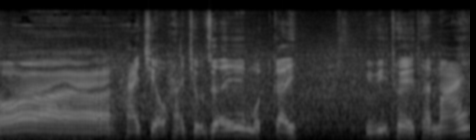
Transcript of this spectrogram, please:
có à, 2 triệu 2 triệu rưỡi một cây. Quý vị thuê thoải mái.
